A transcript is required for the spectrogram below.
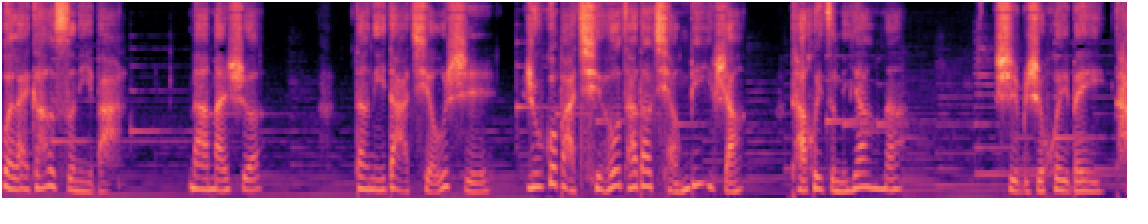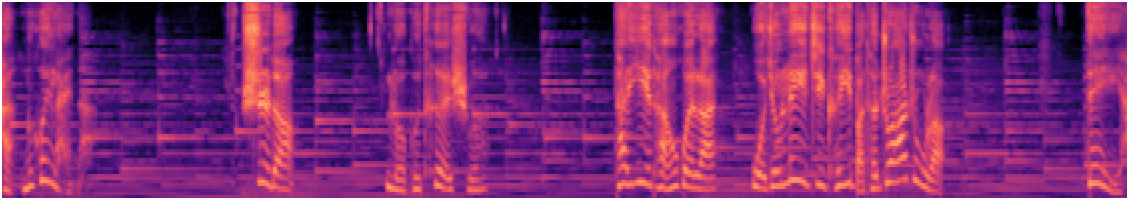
我来告诉你吧。妈妈说，当你打球时，如果把球砸到墙壁上，它会怎么样呢？是不是会被弹回来呢？是的，罗伯特说。它一弹回来，我就立即可以把它抓住了。对呀，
